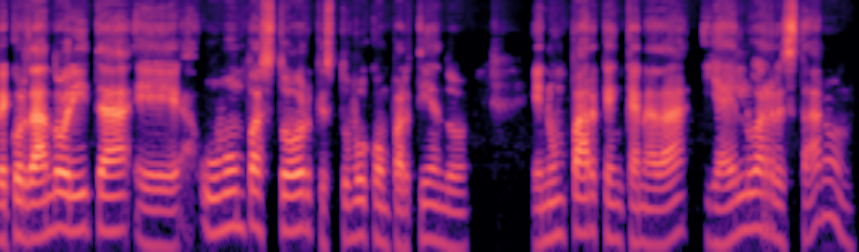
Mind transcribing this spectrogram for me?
Recordando ahorita, eh, hubo un pastor que estuvo compartiendo en un parque en Canadá y a él lo arrestaron.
